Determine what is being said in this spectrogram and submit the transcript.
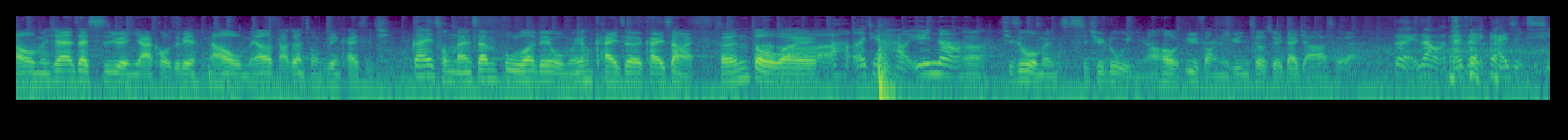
好，我们现在在思源垭口这边，然后我们要打算从这边开始骑。刚才从南山部落那边，我们用开车开上来，很陡哎，而且好晕哦。嗯，其实我们是去露营，然后预防你晕车，所以带脚踏车来。对，让我在这里开始骑。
